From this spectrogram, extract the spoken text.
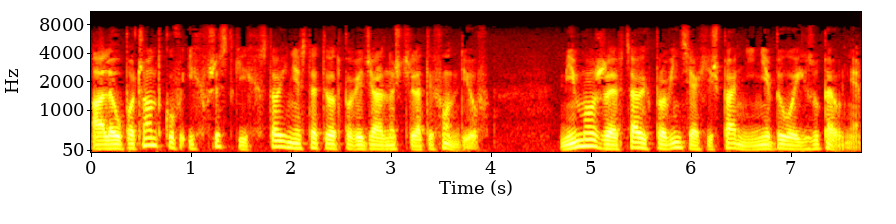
Ale u początków ich wszystkich stoi niestety odpowiedzialność latyfundiów. Mimo, że w całych prowincjach Hiszpanii nie było ich zupełnie.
